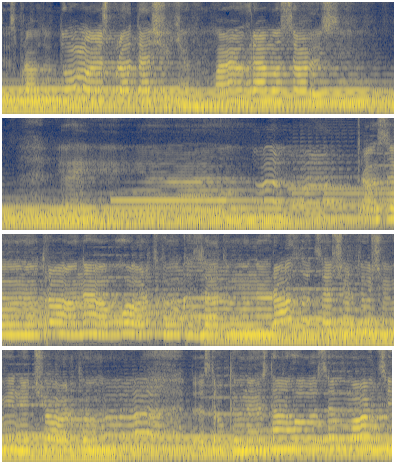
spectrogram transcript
Ти справді думаєш про те, що я не маю граму совісті. Yeah. Транслюю нутро на обгортку тому не раз лице чорту, що він є чортом Деструктивний стан голосив емоцій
